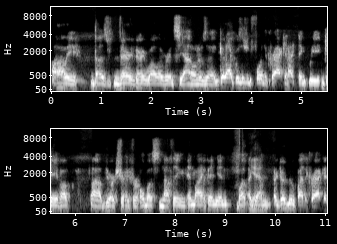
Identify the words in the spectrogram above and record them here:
Ollie does very, very well over in Seattle. And it was a good acquisition for the Kraken. I think we gave up uh, Bjorkstrand for almost nothing, in my opinion. But again, a good move by the Kraken.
